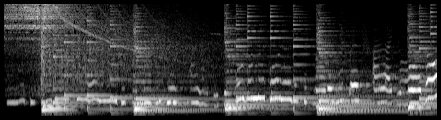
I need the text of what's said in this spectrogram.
I like you more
